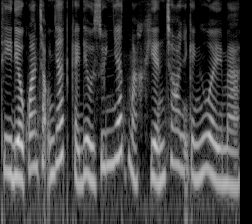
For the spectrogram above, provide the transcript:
thì điều quan trọng nhất, cái điều duy nhất mà khiến cho những cái người mà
